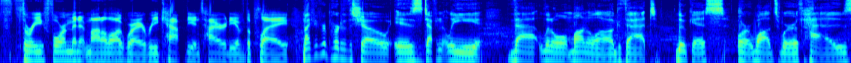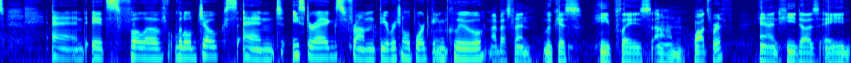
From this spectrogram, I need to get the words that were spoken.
three four minute monologue where I recap the entirety of the play. My favorite part of the show is definitely that little monologue that Lucas or Wadsworth has and it's full of little jokes and Easter eggs from the original board game Clue. My best friend, Lucas, he plays um, Wadsworth, and he does a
